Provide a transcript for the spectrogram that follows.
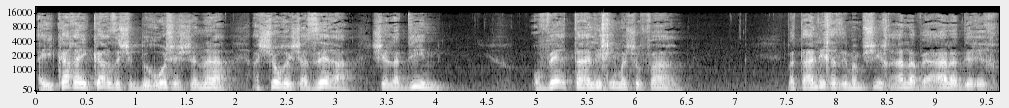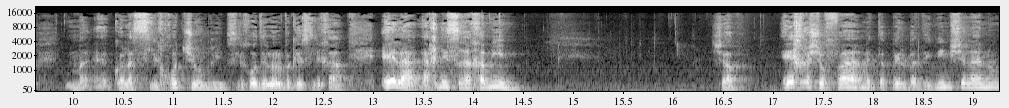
העיקר העיקר זה שבראש השנה, השורש, הזרע של הדין, עובר תהליך עם השופר. והתהליך הזה ממשיך הלאה והלאה דרך כל הסליחות שאומרים. סליחות זה לא לבקש סליחה, אלא להכניס רחמים. עכשיו, איך השופר מטפל בדינים שלנו?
